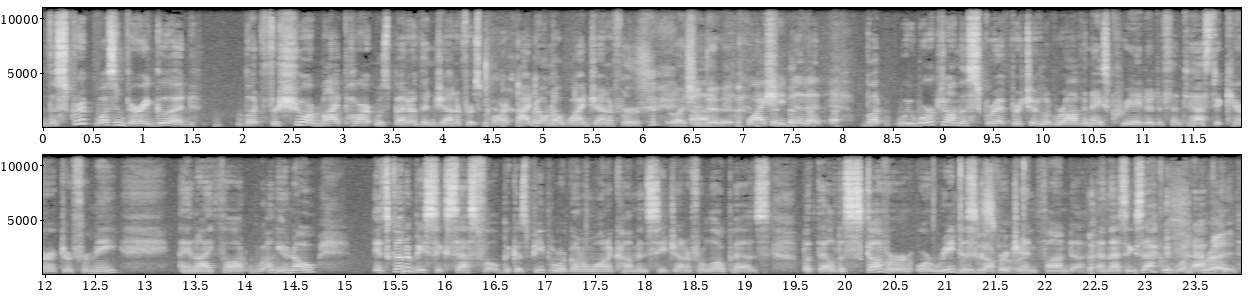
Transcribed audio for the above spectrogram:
the script wasn't very good, but for sure my part was better than Jennifer's part. I don't know why Jennifer. Why she did it. Uh, why she did it. But we worked on the script. Richard LaGravenese created a fantastic character for me. And I thought, well, you know, it's going to be successful because people are going to want to come and see Jennifer Lopez, but they'll discover or rediscover, Rediscover. Jane Fonda. And that's exactly what happened. Right.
